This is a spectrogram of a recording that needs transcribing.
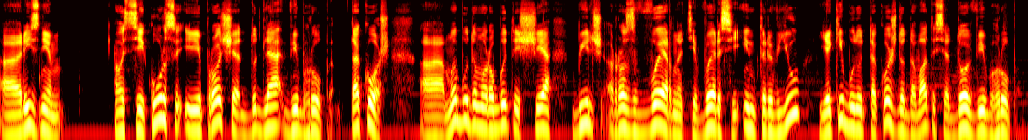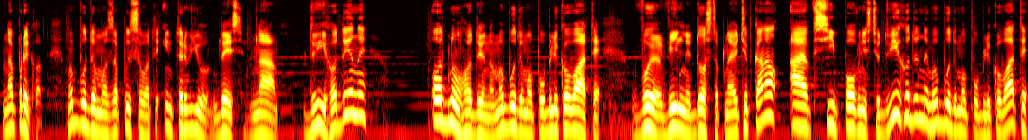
е, різні. Ось ці курси і проче для ВІП-групи. Також ми будемо робити ще більш розвернуті версії інтерв'ю, які будуть також додаватися до ВІП-груп. Наприклад, ми будемо записувати інтерв'ю десь на 2 години. Одну годину ми будемо публікувати в вільний доступ на YouTube канал, а всі повністю 2 години ми будемо публікувати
